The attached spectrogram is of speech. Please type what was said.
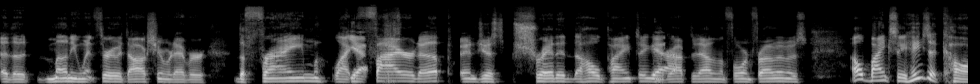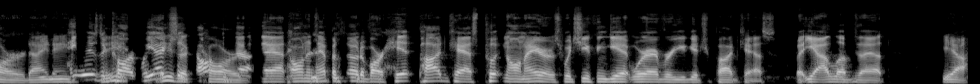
uh, the money went through at the auction or whatever, the frame like Yeah. fired up and just shredded the whole painting Yeah. and dropped it out on the floor in front of him. It was oh Banksy, he's a card, ain't he? He is a He- card. We actually talked card. about that on an episode of our hit podcast, Putting on Airs, which you can get wherever you get your podcasts. But yeah, I loved that. Yeah,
